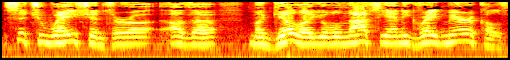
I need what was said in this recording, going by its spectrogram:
situations or uh, of the Megillah, you will not see any great miracles.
